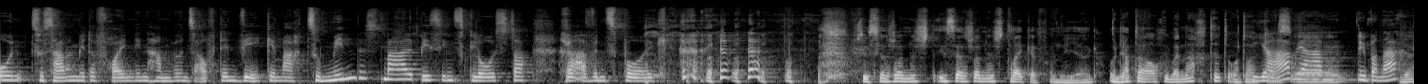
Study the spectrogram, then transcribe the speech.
Und zusammen mit der Freundin haben wir uns auf den Weg gemacht, zumindest mal bis ins Kloster Ravensburg. das ist ja, schon eine, ist ja schon eine Strecke von hier. Und ihr habt da auch übernachtet? Oder ja, das, wir äh, haben übernachtet.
